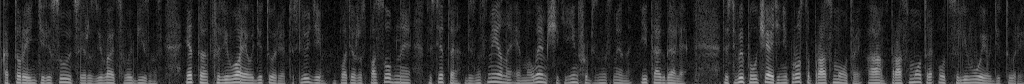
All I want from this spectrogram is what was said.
которые интересуются и развивают свой бизнес. Это целевая аудитория, то есть люди платежеспособные, то есть это бизнесмены, MLM-щики, инфобизнесмены и так далее. То есть вы получаете не просто просмотры, а просмотры от целевой аудитории.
